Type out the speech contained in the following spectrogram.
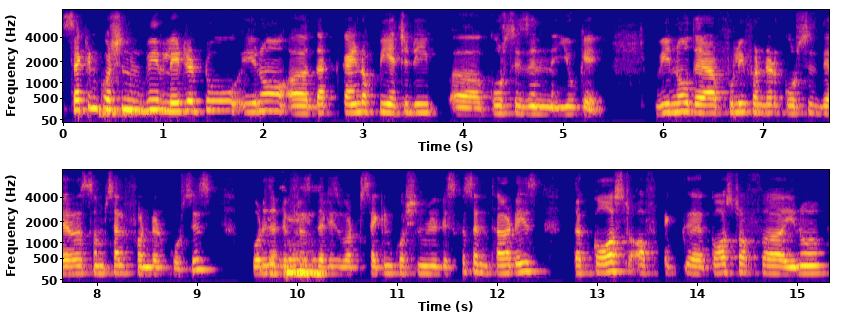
Second question will be related to you know uh, that kind of PhD uh, courses in UK. We know there are fully funded courses. There are some self-funded courses. What is the difference? That is what second question we'll discuss. And third is the cost of uh, cost of uh, you know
